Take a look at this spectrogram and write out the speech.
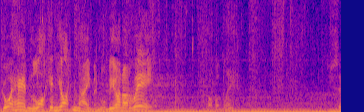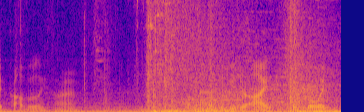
Go ahead and lock in Jotunheim and we'll be on our way. Probably. Did you say probably? Alright. You're gonna have to use your eyes, big boy.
